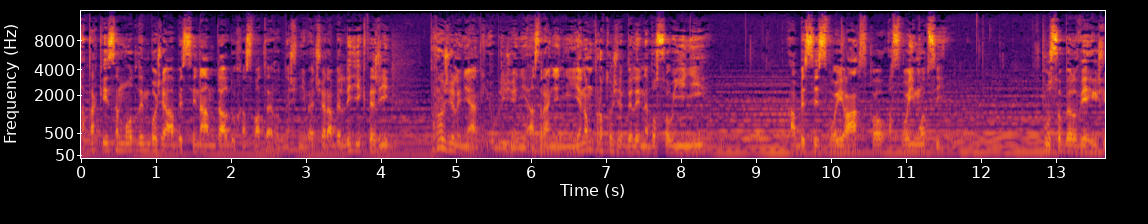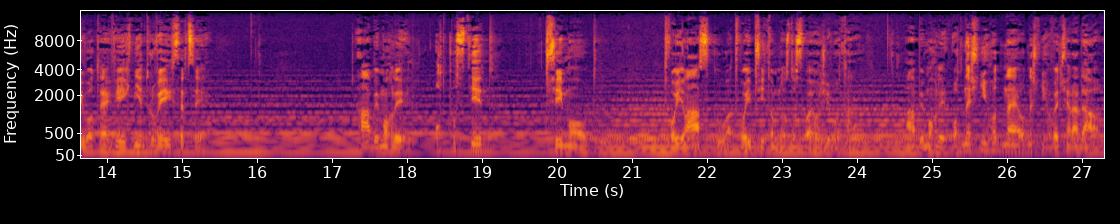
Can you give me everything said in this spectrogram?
a taky se modlím, Bože, aby si nám dal Ducha Svatého dnešní večer, aby lidi, kteří prožili nějaké ublížení a zranění jenom proto, že byli nebo jsou jiní, aby si svojí láskou a svojí mocí působil v jejich životech, v jejich nitru, v jejich srdci. A aby mohli odpustit, přijmout tvoji lásku a tvoji přítomnost do svého života. A aby mohli od dnešního dne, od dnešního večera dál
